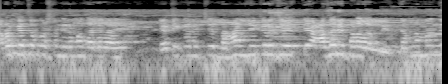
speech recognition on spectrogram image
आरोग्याचा प्रश्न निर्माण झालेला आहे. त्या ठिकाणी जे लहान लेकरं जे आहेत ते आजारी पडायला लागले. त्यांना मग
